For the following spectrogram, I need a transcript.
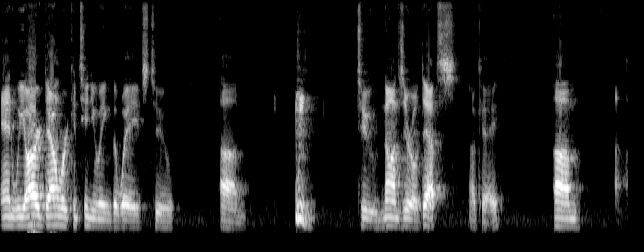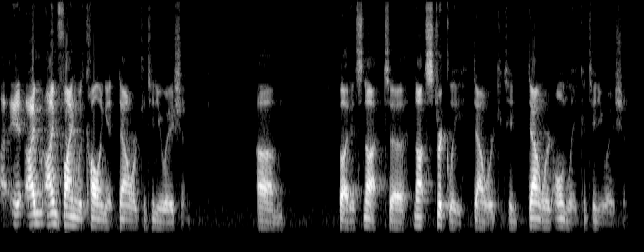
and we are downward continuing the waves to um, to non-zero depths. Okay. Um, I, I'm, I'm fine with calling it downward continuation, um, but it's not uh, not strictly downward downward only continuation.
